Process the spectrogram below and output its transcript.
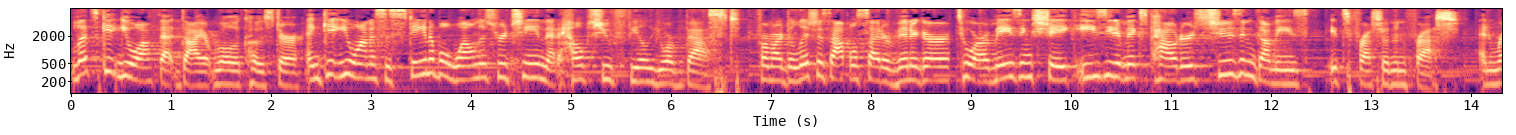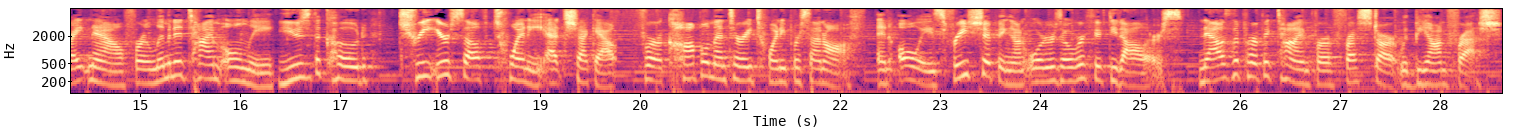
Let's get you off that diet roller coaster and get you on a sustainable wellness routine that helps you feel your best. From our delicious apple cider vinegar to our amazing shake, easy to mix powders, chews, and gummies, it's fresher than fresh. And right now, for a limited time only, use the code TREATYOURSELF20 at checkout for a complimentary 20% off and always free shipping on orders over $50. Now's the perfect time for a fresh start with Beyond Fresh.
